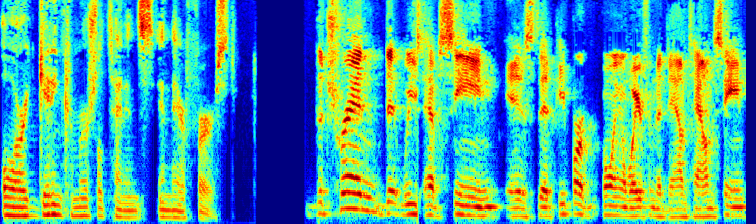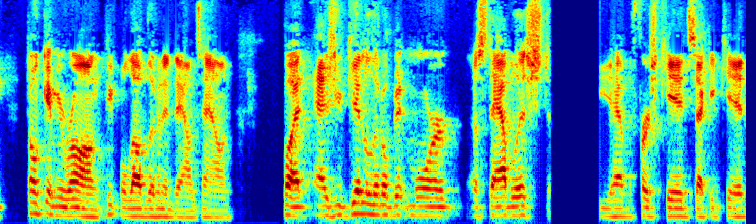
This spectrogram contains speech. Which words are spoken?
or getting commercial tenants in there first? The trend that we have seen is that people are going away from the downtown scene. Don't get me wrong, people love living in downtown. But as you get a little bit more established, you have the first kid, second kid,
